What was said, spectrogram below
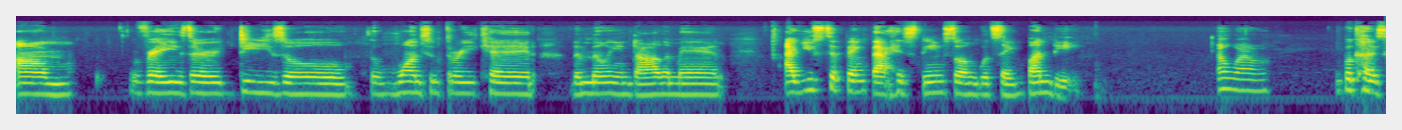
Um, Razor, Diesel, the one, two, three kid, the million dollar man. I used to think that his theme song would say Bundy. Oh wow. Because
